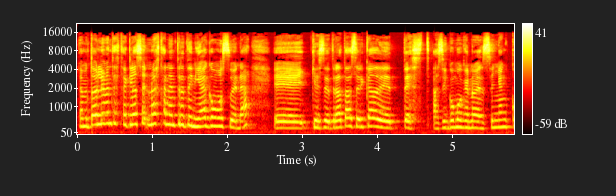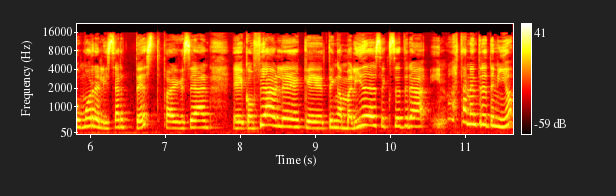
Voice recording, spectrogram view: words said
Lamentablemente esta clase no es tan entretenida como suena, eh, que se trata acerca de test, así como que nos enseñan cómo realizar test para que sean eh, confiables, que tengan validez, etc. Y no es tan entretenido.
